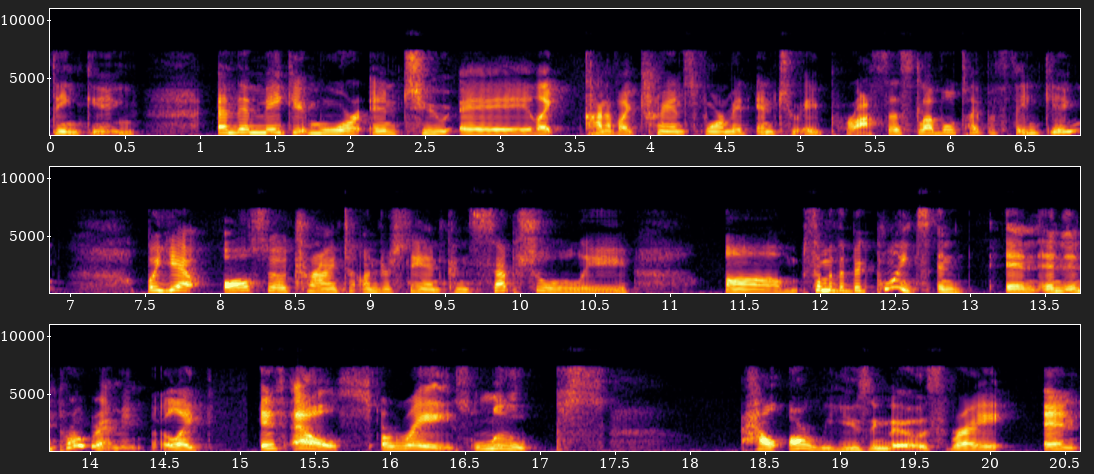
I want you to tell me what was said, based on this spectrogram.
thinking and then make it more into a like kind of like transform it into a process level type of thinking but yet also trying to understand conceptually um, some of the big points in, in, in, in programming, like if else, arrays, loops. How are we using those, right? And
